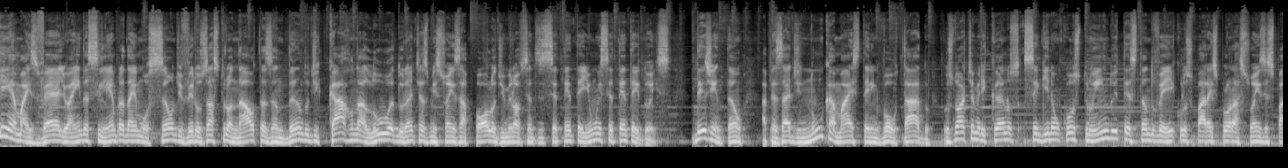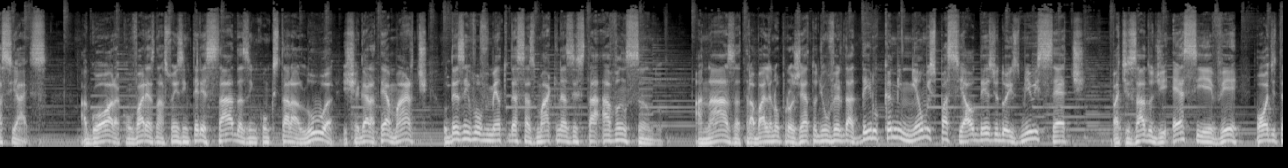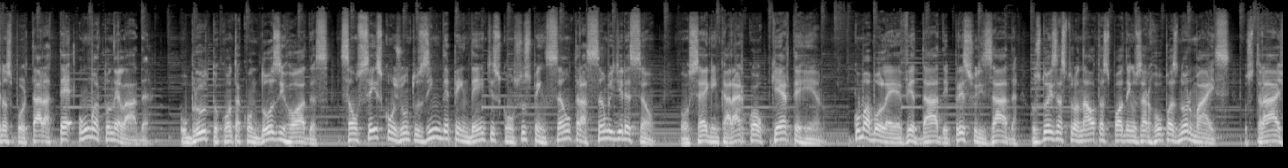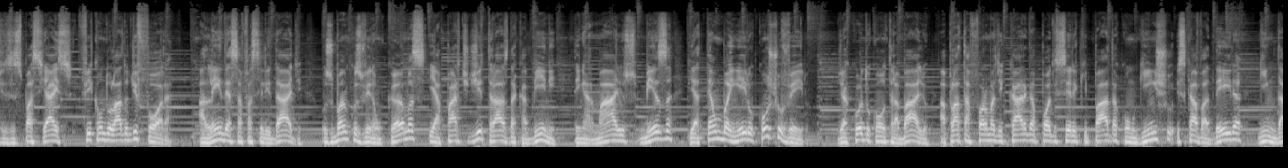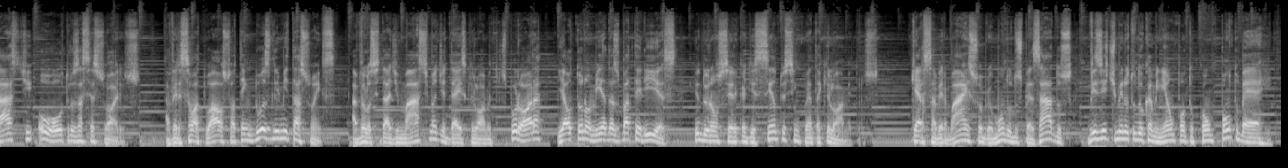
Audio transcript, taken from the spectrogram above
Quem é mais velho ainda se lembra da emoção de ver os astronautas andando de carro na Lua durante as missões Apollo de 1971 e 72. Desde então, apesar de nunca mais terem voltado, os norte-americanos seguiram construindo e testando veículos para explorações espaciais. Agora, com várias nações interessadas em conquistar a Lua e chegar até a Marte, o desenvolvimento dessas máquinas está avançando. A NASA trabalha no projeto de um verdadeiro caminhão espacial desde 2007. Batizado de SEV, pode transportar até uma tonelada. O Bruto conta com 12 rodas, são seis conjuntos independentes com suspensão, tração e direção. Consegue encarar qualquer terreno. Como a boleia é vedada e pressurizada, os dois astronautas podem usar roupas normais. Os trajes espaciais ficam do lado de fora. Além dessa facilidade, os bancos viram camas e a parte de trás da cabine tem armários, mesa e até um banheiro com chuveiro. De acordo com o trabalho, a plataforma de carga pode ser equipada com guincho, escavadeira, guindaste ou outros acessórios. A versão atual só tem duas limitações: a velocidade máxima de 10 km por hora e a autonomia das baterias, que duram cerca de 150 km. Quer saber mais sobre o mundo dos pesados? Visite minutodocaminhão.com.br.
